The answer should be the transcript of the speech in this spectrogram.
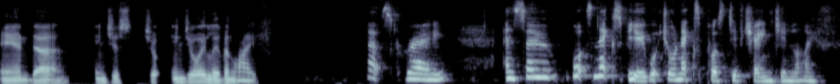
and uh, and just enjoy living life. That's great. And so, what's next for you? What's your next positive change in life?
